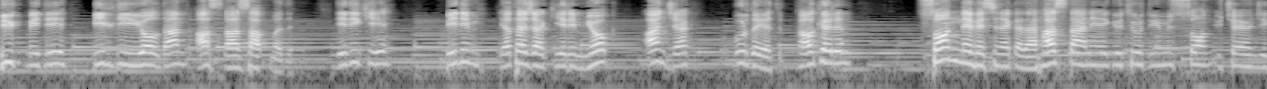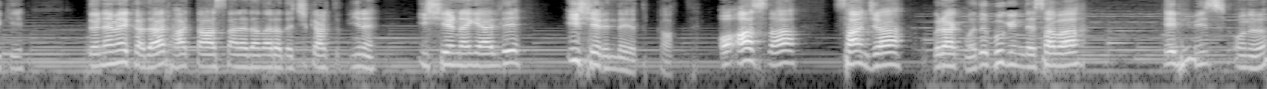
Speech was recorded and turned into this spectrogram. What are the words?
bükmedi, bildiği yoldan asla sapmadı. Dedi ki benim yatacak yerim yok ancak burada yatıp kalkarım. Son nefesine kadar hastaneye götürdüğümüz son 3 ay önceki döneme kadar hatta hastaneden arada çıkartıp yine iş yerine geldi. iş yerinde yatıp kalktı. O asla sancağı bırakmadı. Bugün de sabah hepimiz onu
